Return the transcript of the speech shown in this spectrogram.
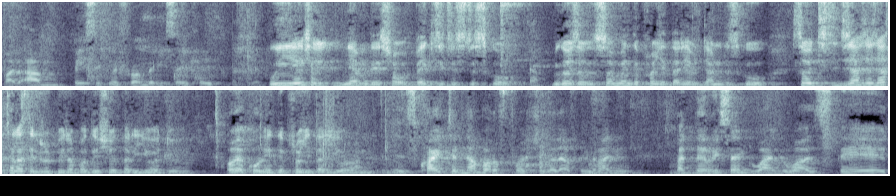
but I'm basically from the Eastern Cape. We actually named the show Back to, to School because of so many the project that you've done with the school. So just, just tell us a little bit about the show that you are doing Okay, cool. and the project that you are running. It's quite a number of projects that I've been running, but the recent one was the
